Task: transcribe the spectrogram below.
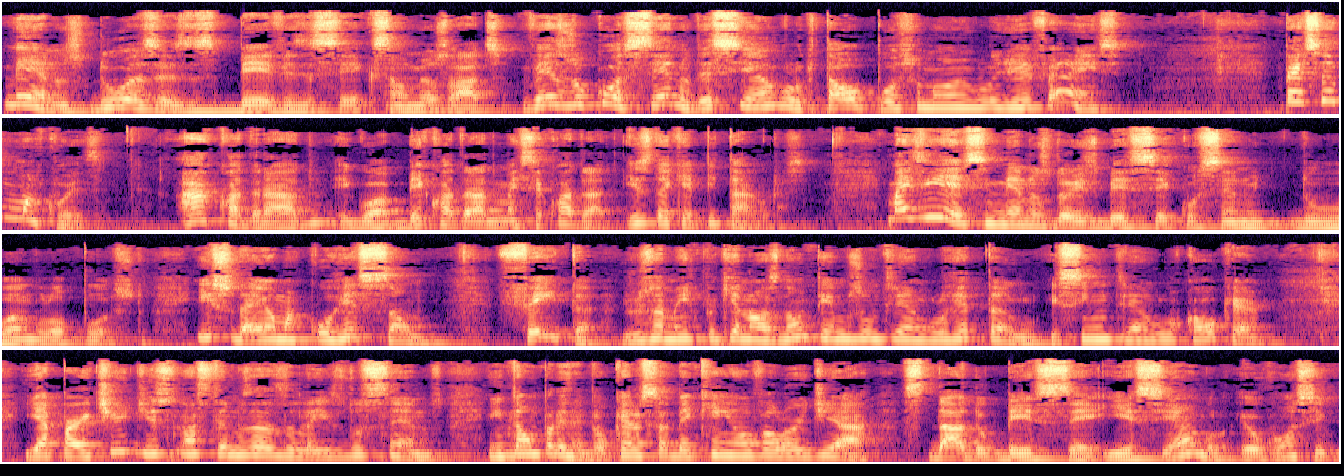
menos duas vezes b vezes c, que são meus lados, vezes o cosseno desse ângulo que está oposto ao meu ângulo de referência. Perceba uma coisa, a quadrado igual a b quadrado mais c quadrado. Isso daqui é Pitágoras. Mas e esse menos 2bc cosseno do ângulo oposto? Isso daí é uma correção, feita justamente porque nós não temos um triângulo retângulo, e sim um triângulo qualquer. E a partir disso nós temos as leis dos senos. Então, por exemplo, eu quero saber quem é o valor de A. Dado BC e esse ângulo, eu consigo,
